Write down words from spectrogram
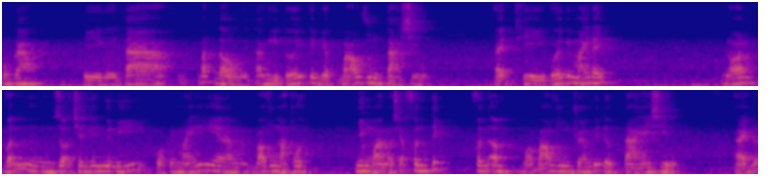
không cao thì người ta bắt đầu người ta nghĩ tới cái việc báo dung tài xỉu. Đấy, thì với cái máy đấy, nó vẫn dựa trên cái nguyên lý của cái máy báo dung mặt thôi. Nhưng mà nó sẽ phân tích, phân âm và báo dung cho em biết được tài hay xỉu. Đấy, nó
